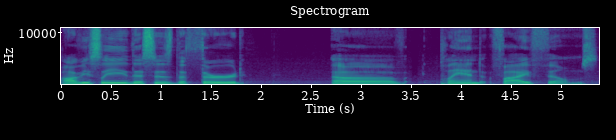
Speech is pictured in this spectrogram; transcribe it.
obviously this is the third of planned five films.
